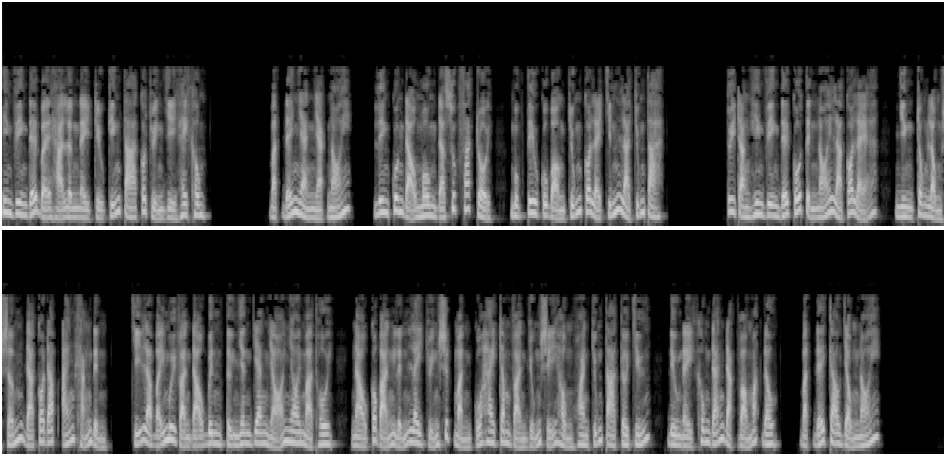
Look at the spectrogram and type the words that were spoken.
Hiên viên đế bệ hạ lần này triệu kiến ta có chuyện gì hay không? Bạch Đế nhàn nhạt nói, liên quân đạo môn đã xuất phát rồi, mục tiêu của bọn chúng có lẽ chính là chúng ta. Tuy rằng hiên viên đế cố tình nói là có lẽ, nhưng trong lòng sớm đã có đáp án khẳng định, chỉ là 70 vạn đạo binh từ nhân gian nhỏ nhoi mà thôi, nào có bản lĩnh lay chuyển sức mạnh của 200 vạn dũng sĩ hồng hoang chúng ta cơ chứ, điều này không đáng đặt vào mắt đâu, Bạch Đế cao giọng nói.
